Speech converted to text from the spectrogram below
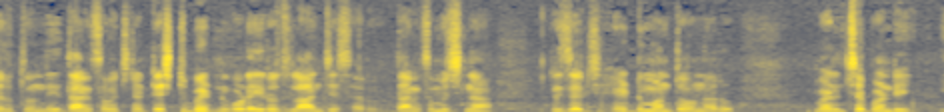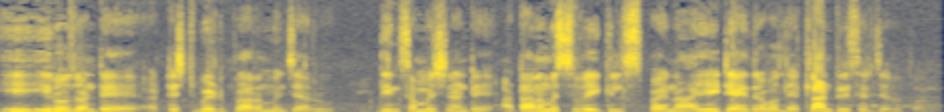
జరుగుతుంది. దానికి సంబంధించిన టెస్ట్ బెడ్ని కూడా ఈరోజు లాంచ్ చేశారు. దానికి సంబంధించిన రీసెర్చ్ హెడ్ మనతో ఉన్నారు. మేడం చెప్పండి. ఈ ఈరోజు అంటే టెస్ట్ బెడ్ ప్రారంభించారు. దీనికి సంబంధించిన అంటే అటానమస్ వెహికల్స్ పైన ఐఐటి హైదరాబాద్లో ఎట్లాంటి రీసెర్చ్ జరుగుతుంది?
